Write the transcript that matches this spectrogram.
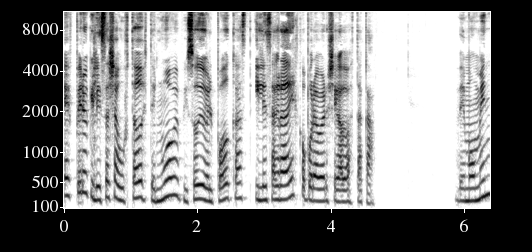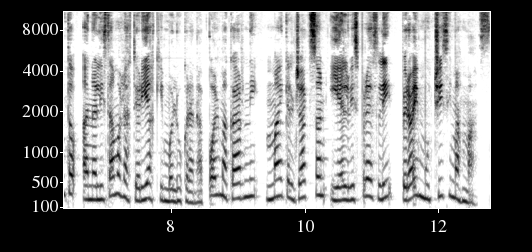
Espero que les haya gustado este nuevo episodio del podcast y les agradezco por haber llegado hasta acá. De momento analizamos las teorías que involucran a Paul McCartney, Michael Jackson y Elvis Presley, pero hay muchísimas más.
